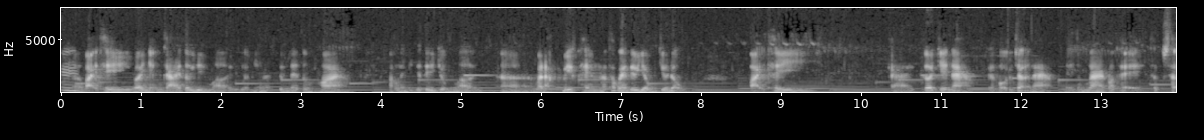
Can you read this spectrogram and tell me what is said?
ừ. à, vậy thì với những cái tư duy mới ví dụ như là kinh tế tuần hoàn hoặc là những cái tiêu chuẩn mới à, và đặc biệt thêm là thói quen tiêu dùng chưa đủ vậy thì cái cơ chế nào cái hỗ trợ nào để chúng ta có thể thực sự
